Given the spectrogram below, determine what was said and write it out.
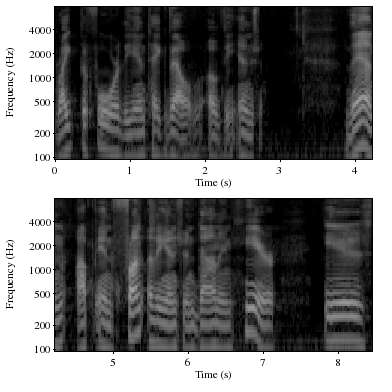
right before the intake valve of the engine. Then up in front of the engine down in here is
